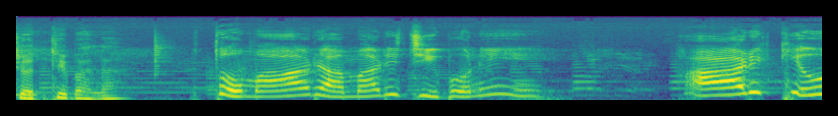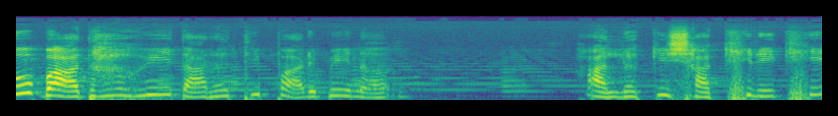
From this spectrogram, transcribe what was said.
সত্যি বালা। তোমার আমার জীবনে আর কেউ বাধা হয়ে দাঁড়াতে পারবে না। আল্লাহকে সাক্ষী রেখে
